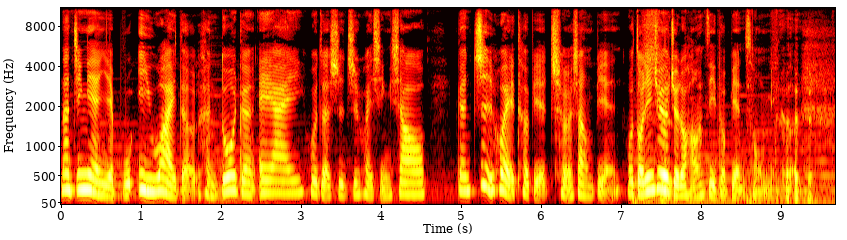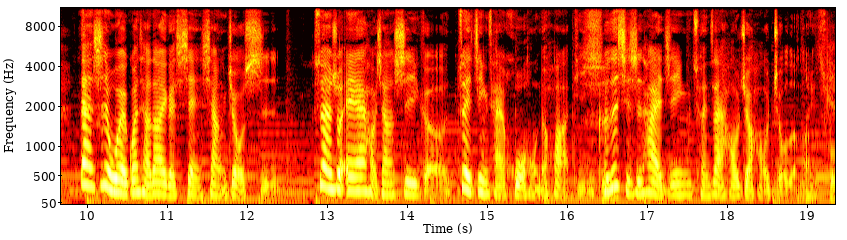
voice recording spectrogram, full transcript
那今年也不意外的，很多跟 AI 或者是智慧行销跟智慧特别扯上边。我走进去就觉得好像自己都变聪明了。但是我也观察到一个现象，就是虽然说 AI 好像是一个最近才火红的话题，是，可是其实它已经存在好久好久了嘛。没错。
